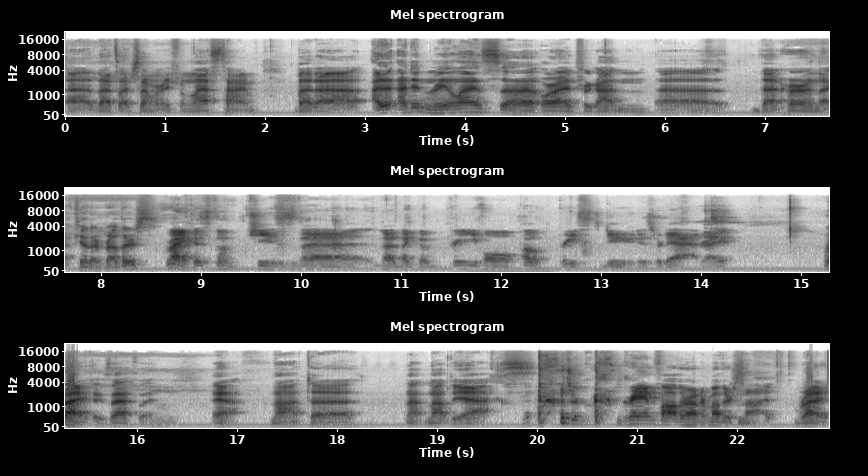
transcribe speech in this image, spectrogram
Uh, that's our summary from last time. But uh, I, I didn't realize, uh, or I had forgotten, uh, that her and that kid are brothers. Right, because the she's the the like the pre-evil pope priest dude is her dad, right? Right, exactly. Yeah, not uh, not not the axe. It's her grandfather on her mother's side. Right,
